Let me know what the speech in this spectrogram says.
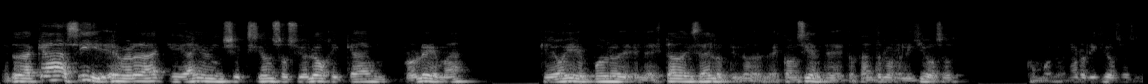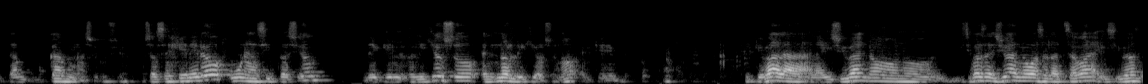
entonces acá sí, es verdad que hay una inyección sociológica, un problema, que hoy el pueblo, el Estado de Israel es consciente de esto, tanto los religiosos como los no religiosos, y están buscando una solución. O sea, se generó una situación de que el religioso, el no religioso, ¿no? El que, el que va a la, a no, no, si vas a la yeshiva no vas a la tzabá, y si vas,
